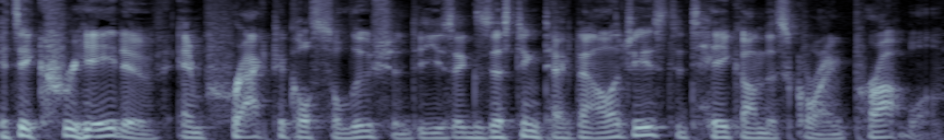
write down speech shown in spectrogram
It's a creative and practical solution to use existing technologies to take on this growing problem.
